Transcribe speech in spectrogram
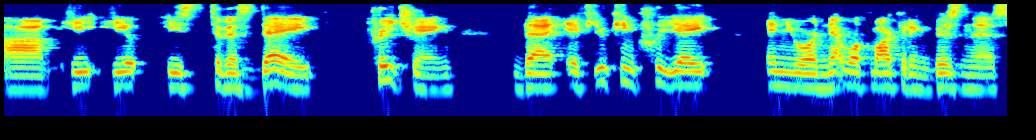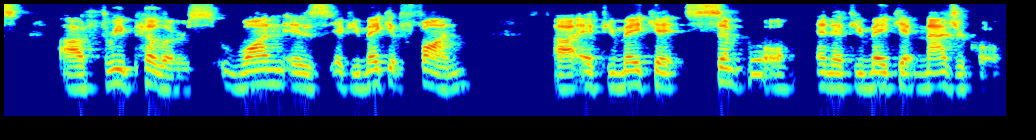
um, he, he he's to this day preaching that if you can create in your network marketing business uh, three pillars one is if you make it fun uh, if you make it simple and if you make it magical,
